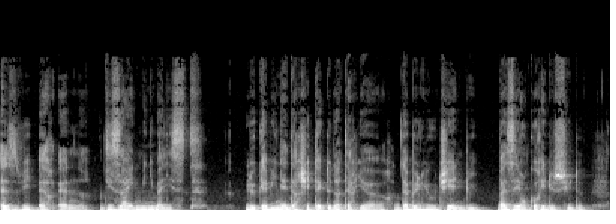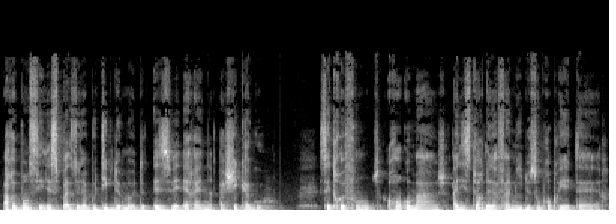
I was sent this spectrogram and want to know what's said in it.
SVRN, design minimaliste. Le cabinet d'architectes d'intérieur WGNB, basé en Corée du Sud, a repensé l'espace de la boutique de mode SVRN à Chicago. Cette refonte rend hommage à l'histoire de la famille de son propriétaire,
